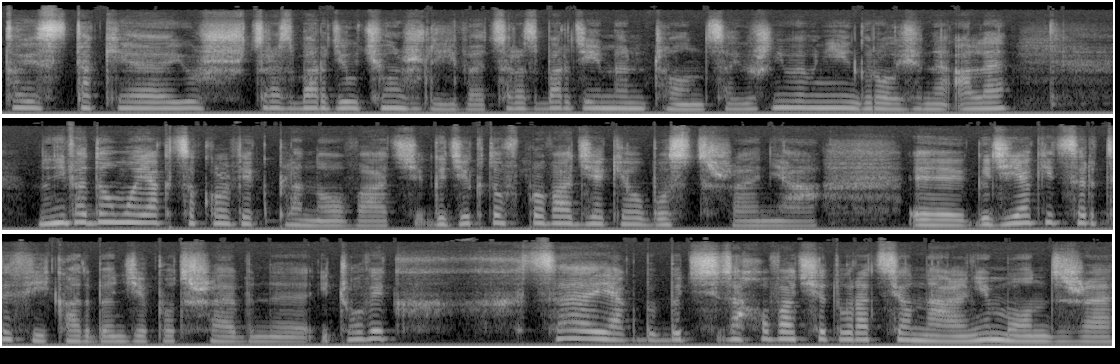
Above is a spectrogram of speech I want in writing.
to jest takie już coraz bardziej uciążliwe, coraz bardziej męczące, już niby mniej groźne, ale no nie wiadomo jak cokolwiek planować, gdzie kto wprowadzi jakie obostrzenia, yy, gdzie jaki certyfikat będzie potrzebny i człowiek chce jakby być, zachować się tu racjonalnie, mądrze,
